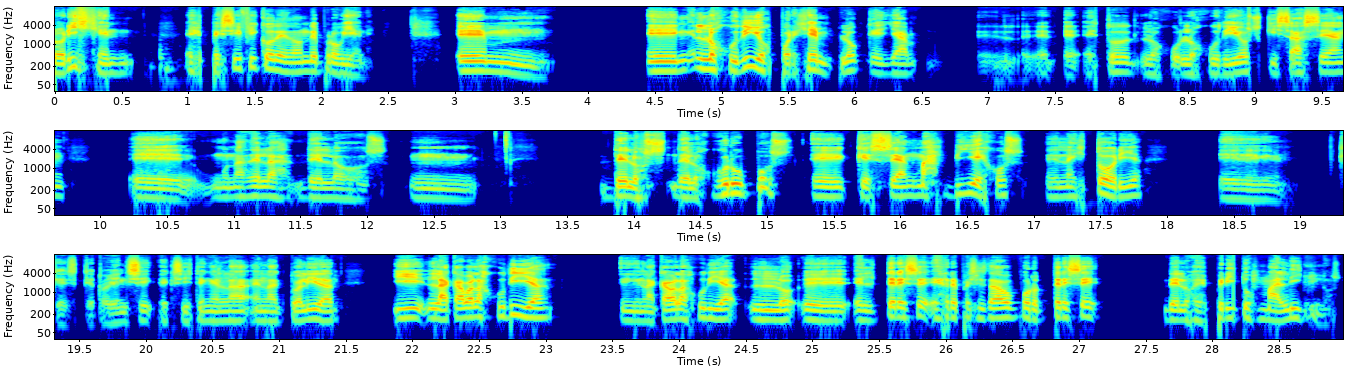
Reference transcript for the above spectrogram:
origen específico de dónde proviene. Em, en los judíos, por ejemplo, que ya esto, los, los judíos quizás sean eh, de las de los mm, de los de los grupos eh, que sean más viejos en la historia eh, que, que, todavía existen en la, en la actualidad y la cábala judía en la cábala judía lo, el 13 es representado por 13 de los espíritus malignos.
